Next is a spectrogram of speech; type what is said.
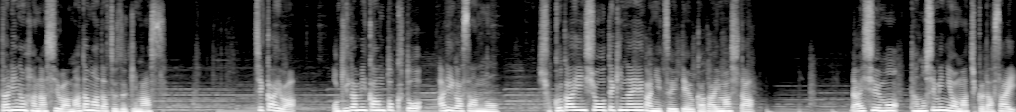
2人の話はまだまだ続きます。次回は荻上監督と有賀さんの食が印象的な映画について伺いました。来週も楽しみにお待ちください。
